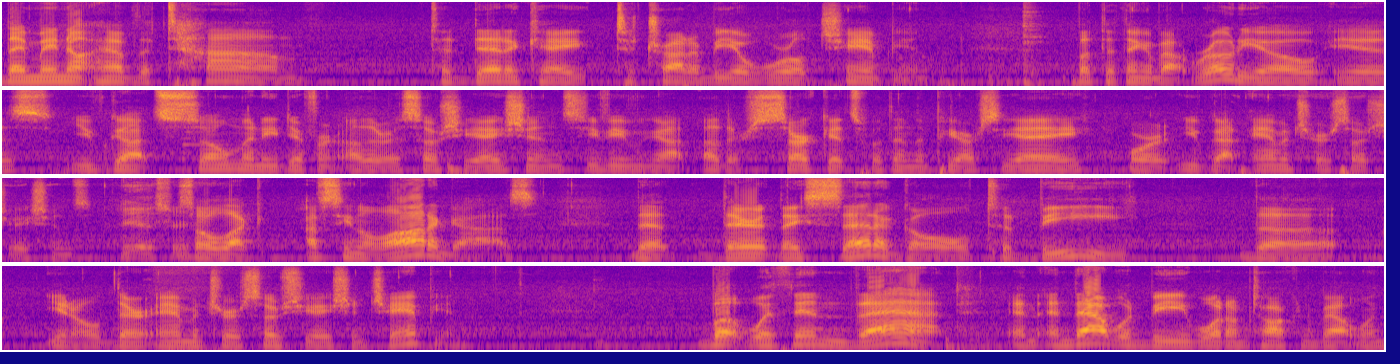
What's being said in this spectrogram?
they may not have the time to dedicate to try to be a world champion. But the thing about rodeo is you've got so many different other associations. You've even got other circuits within the PRCA or you've got amateur associations. Yes, sir. So like I've seen a lot of guys that they they set a goal to be the you know their amateur association champion. But within that, and, and that would be what I'm talking about when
